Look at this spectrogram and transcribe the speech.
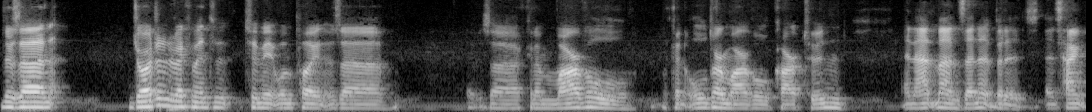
there's an Jordan recommended to me at one point. It was a it was a kind of Marvel, like an older Marvel cartoon, and Ant Man's in it, but it's it's Hank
